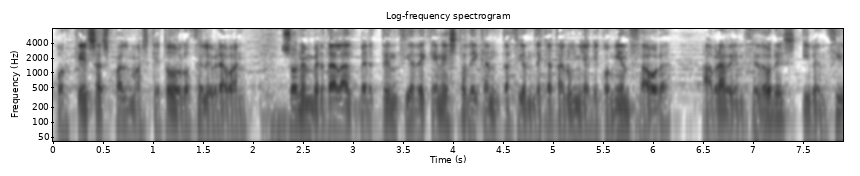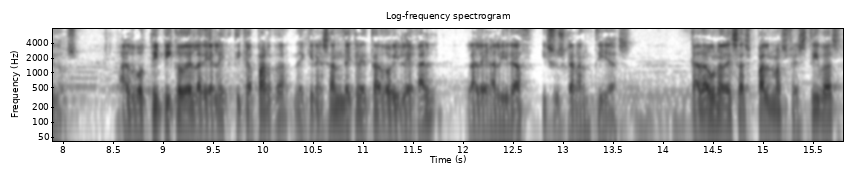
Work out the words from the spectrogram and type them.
porque esas palmas que todo lo celebraban son en verdad la advertencia de que en esta decantación de Cataluña que comienza ahora habrá vencedores y vencidos, algo típico de la dialéctica parda de quienes han decretado ilegal la legalidad y sus garantías. Cada una de esas palmas festivas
